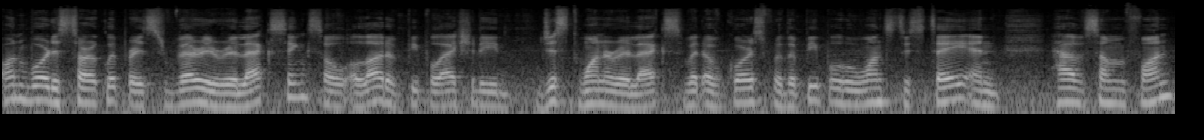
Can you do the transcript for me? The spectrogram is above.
On board the Star Clipper, it's very relaxing. So a lot of people actually just want to relax. But of course, for the people who wants to stay and have some fun,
